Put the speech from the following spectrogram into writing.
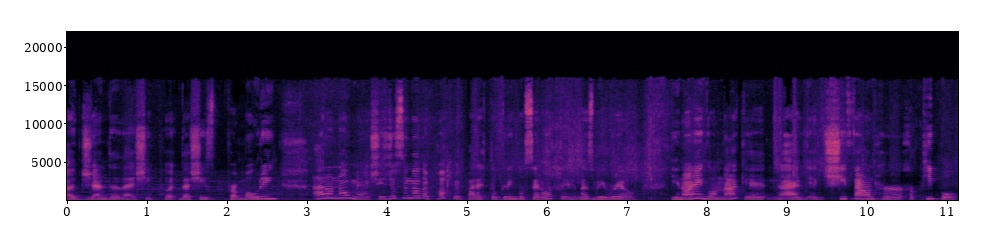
agenda that she put that she's promoting, I don't know, man. She's just another puppet para estos cerote. Let's be real. You know, I ain't gonna knock it. I she found her her people.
